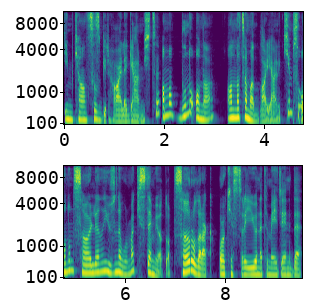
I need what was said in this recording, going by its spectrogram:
imkansız bir hale gelmişti. Ama bunu ona anlatamadılar yani. Kimse onun sağırlığını yüzüne vurmak istemiyordu. Sağır olarak orkestrayı yönetemeyeceğini de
